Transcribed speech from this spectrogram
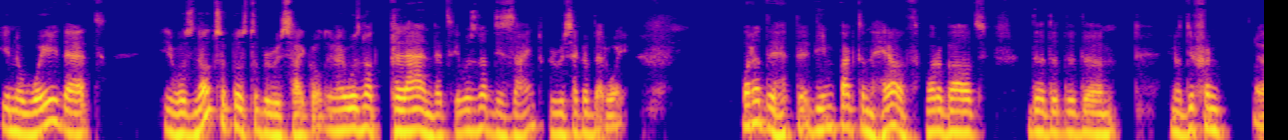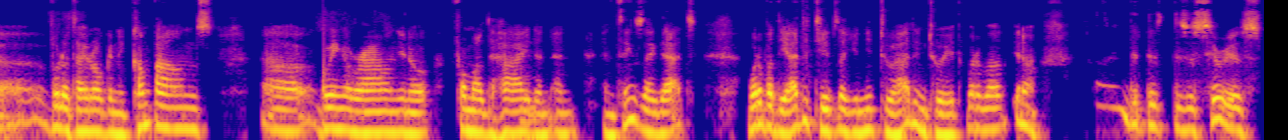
in a way that it was not supposed to be recycled. You know, it was not planned. That it was not designed to be recycled that way. What are the the, the impact on health? What about the the the, the you know different uh, volatile organic compounds uh, going around? You know, formaldehyde and and and things like that. What about the additives that you need to add into it? What about you know, there's there's a serious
